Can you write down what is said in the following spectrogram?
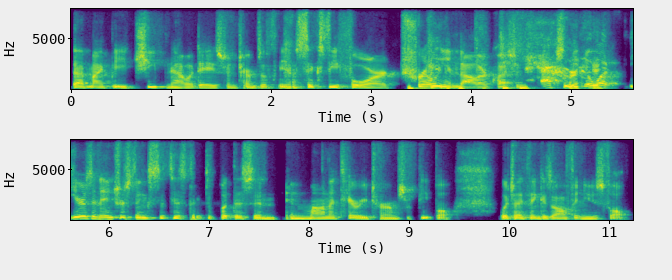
that might be cheap nowadays in terms of you know sixty four trillion dollar question. Actually, you know what? Here's an interesting statistic to put this in in monetary terms for people, which I think is often useful.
